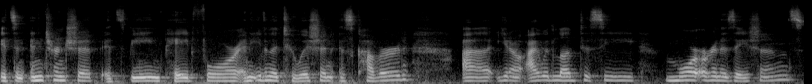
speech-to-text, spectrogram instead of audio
it's an internship, it's being paid for, and even the tuition is covered, uh, you know, I would love to see more organizations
